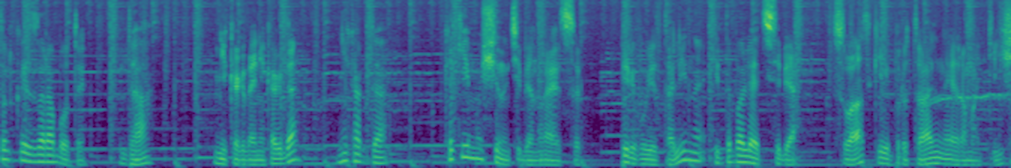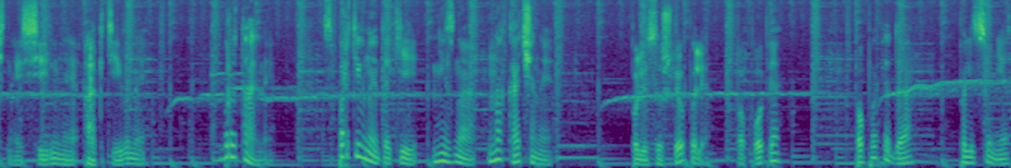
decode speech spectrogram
только из-за работы? Да. Никогда-никогда? Никогда. Какие мужчины тебе нравятся? Переводит Алина и добавляет себя. Сладкие, брутальные, романтичные, сильные, активные. Брутальные. Спортивные такие, не знаю, накачанные. По лицу шлепали? По попе? По попе да, по лицу нет.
